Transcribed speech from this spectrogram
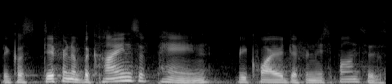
because different of the kinds of pain require different responses.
